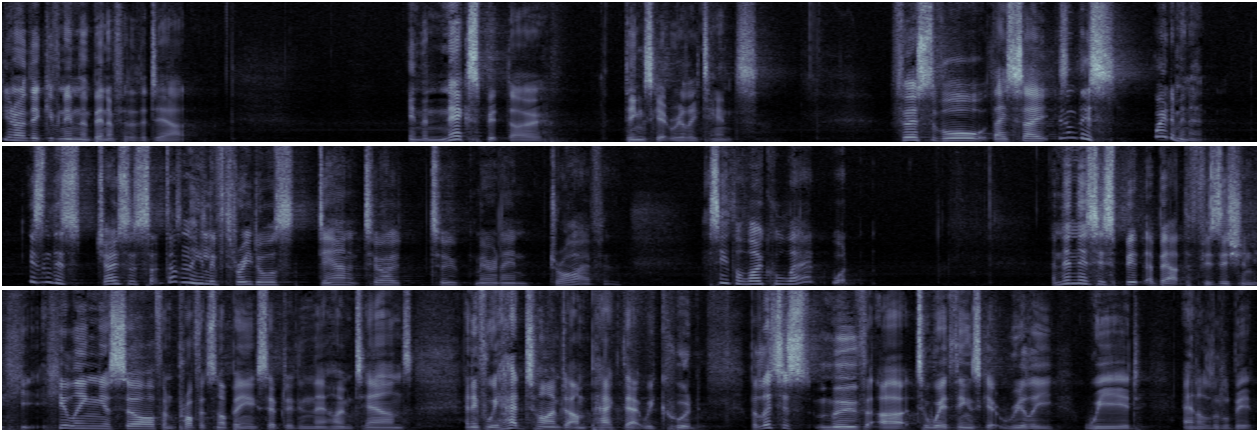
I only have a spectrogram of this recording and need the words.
you know, they're giving him the benefit of the doubt. In the next bit, though, things get really tense. First of all, they say, Isn't this, wait a minute, isn't this Joseph? Doesn't he live three doors down at 202 Maryland Drive? Isn't he the local lad? What? And then there's this bit about the physician he- healing yourself and prophets not being accepted in their hometowns. And if we had time to unpack that, we could. But let's just move uh, to where things get really weird and a little bit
